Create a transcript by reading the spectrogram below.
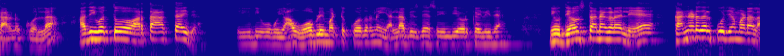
ಕಾರಣಕ್ಕೂ ಅಲ್ಲ. ಅದು ಇವತ್ತು ಅರ್ಥ ಆಗ್ತಾ ಇದೆ. ಈ ನೀವು ಯಾವ ಹೋಬಳಿ ಮಟ್ಟಕ್ಕೆ ಹೋದ್ರೂ ಎಲ್ಲ ಬಿಸ್ನೆಸ್ಸು ಹಿಂದಿಯವ್ರ ಕೈಲಿದೆ. ನೀವು ದೇವಸ್ಥಾನಗಳಲ್ಲಿ ಕನ್ನಡದಲ್ಲಿ ಪೂಜೆ ಮಾಡಲ್ಲ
